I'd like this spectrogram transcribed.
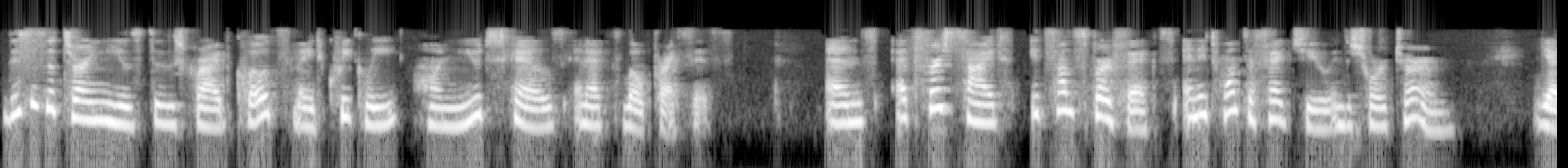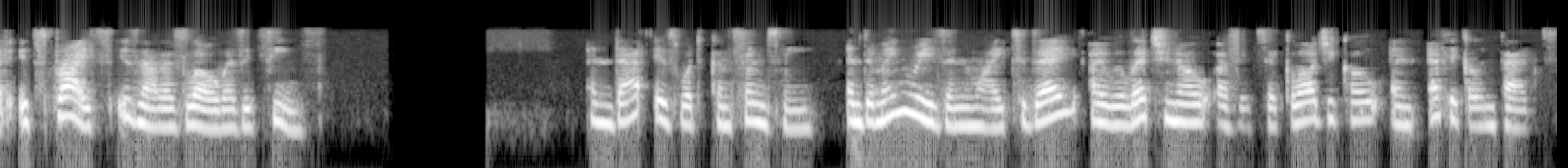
This is a term used to describe clothes made quickly on huge scales and at low prices. And at first sight, it sounds perfect and it won't affect you in the short term. Yet its price is not as low as it seems. And that is what concerns me, and the main reason why today I will let you know of its ecological and ethical impacts,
